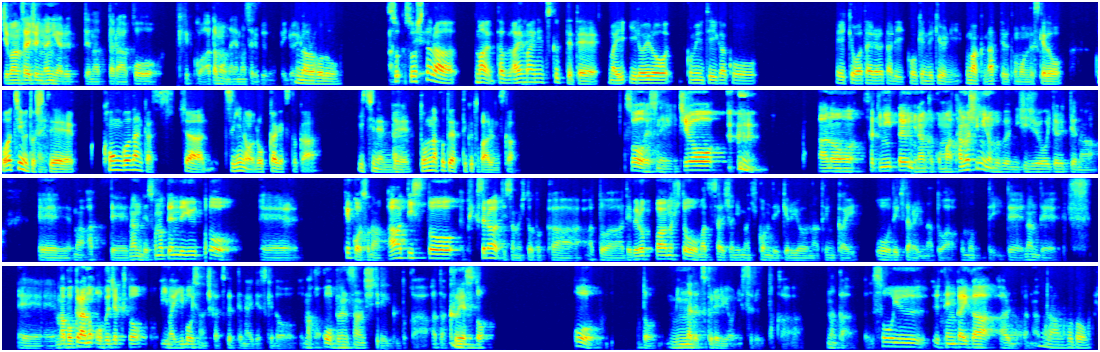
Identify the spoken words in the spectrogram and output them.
一番最初に何やるってなったら、こう、結構頭を悩ませる部分がいろいなるろほど。そ、そしたて、ら、まあ、多分曖はい。昧に作ってて、まあ、い、いろいろコミュニティがこう、影響を与えられたり、貢献できるようにうまくなってると思うんですけど、コアチームとしはい。て、今後なんか、じゃあ、次の6ヶ月とか1年はい。で、どんなことやっていくとかあるんですか？そうですね。一応、あの、先に言ったようになんかこう、まあ、楽しみの部分に比重を置いてるっていうのは、えーまあ、あって、なんでその点で言うと、えー結構そのアーティスト、ピクセルアーティストの人とか、あとはデベロッパーの人をまず最初に巻き込んでいけるような展開をできたらいいなとは思っていて、なんで、えーまあ僕らのオブジェクト、今 e ボイスさんしか作ってないですけど、まあここを分散していくとか、あとはクエスうん。トをとみんなで作れるようにするとか、なんかそういう展開があるのかなとなるほど。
